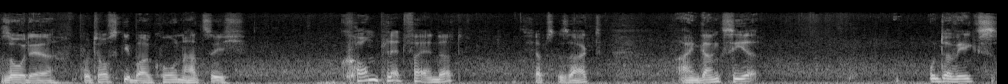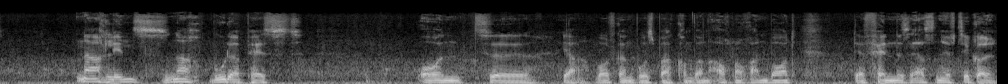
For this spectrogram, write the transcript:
So, der Potowski-Balkon hat sich komplett verändert. Ich habe es gesagt. Eingangs hier unterwegs nach Linz, nach Budapest. Und äh, ja, Wolfgang Bosbach kommt dann auch noch an Bord, der Fan des ersten FC Köln.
